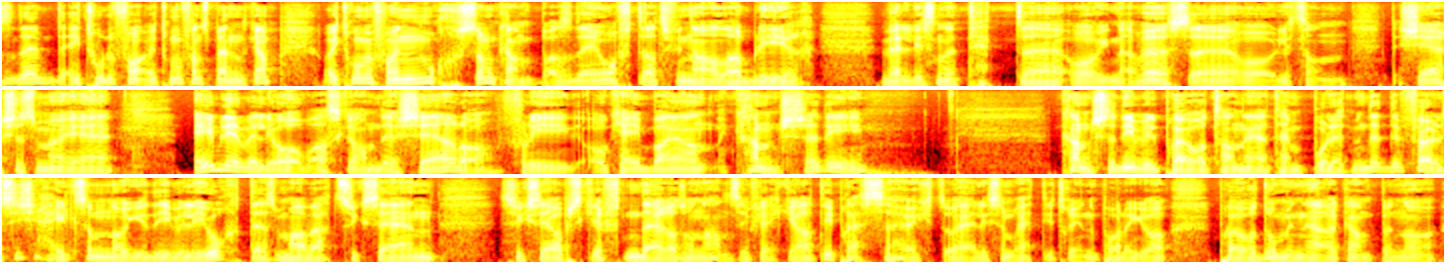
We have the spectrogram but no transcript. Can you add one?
så jeg, tror får, jeg, tror vi får en spennende kamp. Og jeg tror vi får en morsom kamp. Altså, det er jo ofte at finaler blir veldig sånne tette og nervøse, og litt sånn Det skjer ikke så mye. Jeg blir veldig overraska om det skjer, da. Fordi OK, Bayern Kanskje de Kanskje de vil prøve å ta ned tempoet litt, men det, det, føles ikke helt som noe de ville gjort. Det som har vært suksessen, suksessoppskriften deres under Hansi Flekke, at de presser høyt og er liksom rett i trynet på deg og prøver å dominere kampen og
